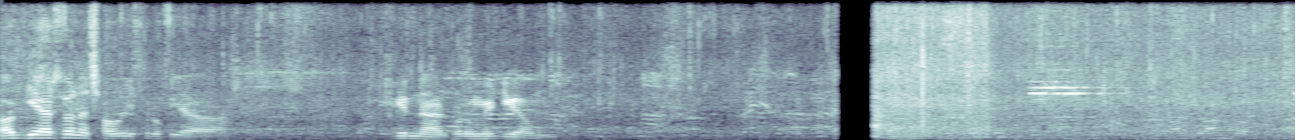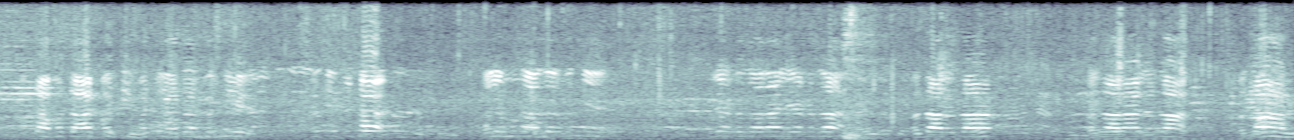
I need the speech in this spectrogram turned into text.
અગિયારસો ને છવ્વીસ રૂપિયા ગિરનાર થોડું મીડિયમ હજાર હજાર હજાર હજાર હજાર હજાર હજાર આઠ હજાર હજાર પચીસ બોલ.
